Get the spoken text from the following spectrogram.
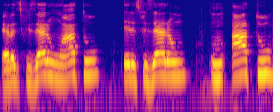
Elas fizeram um ato, eles fizeram um ato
